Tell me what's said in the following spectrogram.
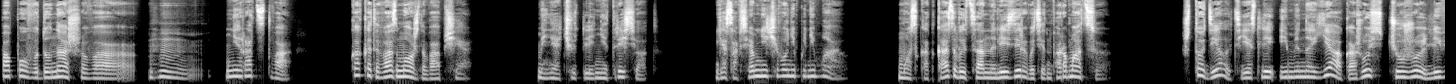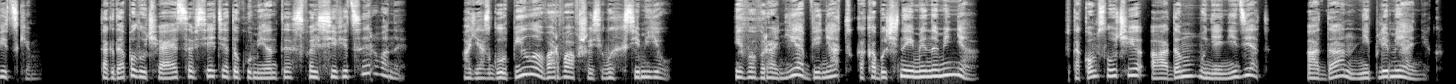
По поводу нашего... Хм, неродства. Как это возможно вообще? Меня чуть ли не трясет. Я совсем ничего не понимаю. Мозг отказывается анализировать информацию. Что делать, если именно я окажусь чужой Левицким? Тогда, получается, все те документы сфальсифицированы? А я сглупила, ворвавшись в их семью. И во вранье обвинят, как обычно, именно меня. В таком случае Адам мне не дед, а Дан не племянник.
